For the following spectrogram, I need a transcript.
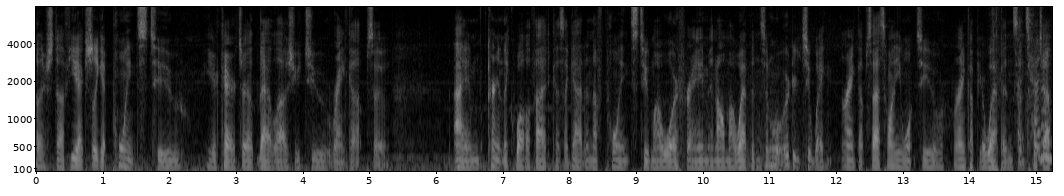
other stuff, you actually get points to your character that allows you to rank up. So, I am currently qualified because I got enough points to my Warframe and all my weapons in order to rank up. So that's why you want to rank up your weapons and switch up.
